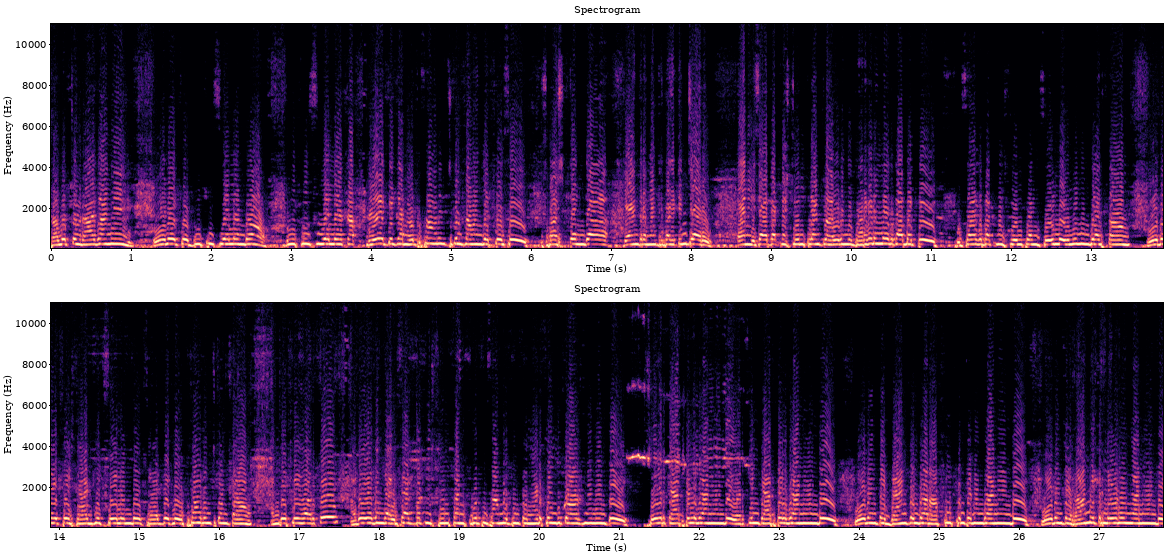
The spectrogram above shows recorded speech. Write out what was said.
ప్రభుత్వం రాగానే ఏదైతే బీపీసీఎల్ ఉందో బీపీసీఎల్ యొక్క ప్రైవేటీకరణ ఉపసంహరించుకుంటామని చెప్పేసి స్పష్టంగా కేంద్ర మంత్రి ప్రకటించారు. కానీ విశాఖపట్నం స్టీల్ ప్లాంట్లో ఆ జరగడం లేదు కాబట్టి విశాఖపట్నం స్టీల్ ప్లాంట్ సేల్ విలీనం చేస్తాం. ఏదైతే స్ట్రాటజిక్ సేల్ ఉందో స్ట్రాటజిక్ ఉపసంహరించుకుంటాం అని చెప్పే వరకు అదేవిధంగా విశాఖపట్నం స్టీల్ ప్లాంట్ పూర్తి సామర్థ్యంతో నడిపేందుకు అంటే షేర్ క్యాపిటల్ కానివ్వండి వర్కింగ్ క్యాపిటల్ కానివ్వండి లేదంటే బ్యాంకుల ద్వారా అప్పులు పెంచడం కానివ్వండి లేదంటే రా మెటీరియల్ ఇవ్వడం కానివ్వండి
